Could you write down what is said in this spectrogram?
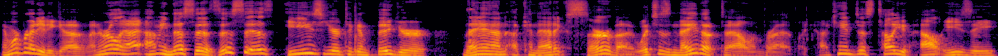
and we're ready to go. And really, I, I mean, this is this is easier to configure than a Kinetix servo, which is native to Allen Bradley. I can't just tell you how easy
